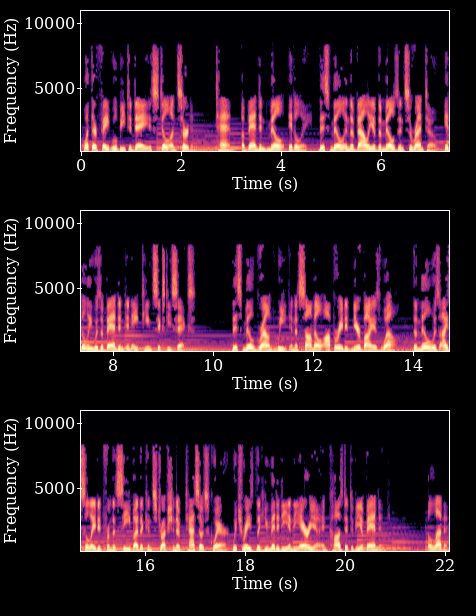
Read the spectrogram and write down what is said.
What their fate will be today is still uncertain. 10. Abandoned Mill, Italy. This mill in the Valley of the Mills in Sorrento, Italy was abandoned in 1866. This mill ground wheat and a sawmill operated nearby as well. The mill was isolated from the sea by the construction of Tasso Square, which raised the humidity in the area and caused it to be abandoned. 11.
